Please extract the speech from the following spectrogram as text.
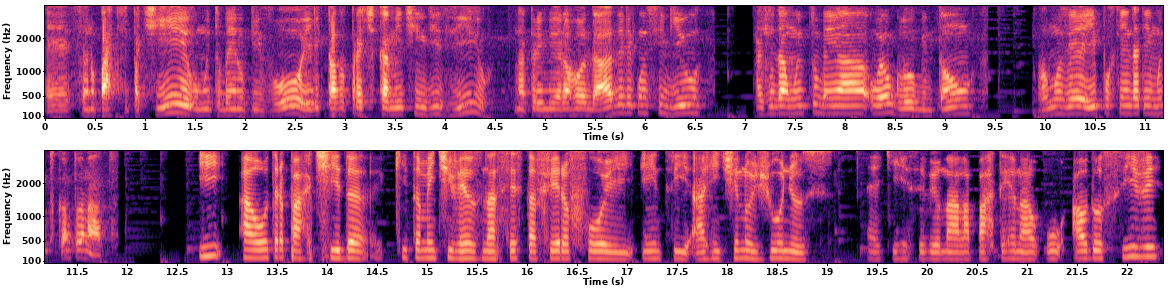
é, sendo participativo, muito bem no pivô. Ele estava praticamente invisível na primeira rodada, ele conseguiu ajudar muito bem a, o El Globo. Então, vamos ver aí, porque ainda tem muito campeonato. E a outra partida que também tivemos na sexta-feira foi entre Argentino Júnior é, que recebeu na ala paternal o Aldo Civi.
